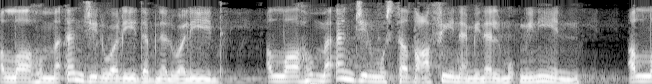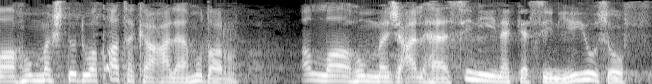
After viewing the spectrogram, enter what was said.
اللهم أنج الوليد بن الوليد اللهم أنج المستضعفين من المؤمنين. اللهم اشدد وطأتك على مضر. اللهم اجعلها سنين كسني يوسف.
